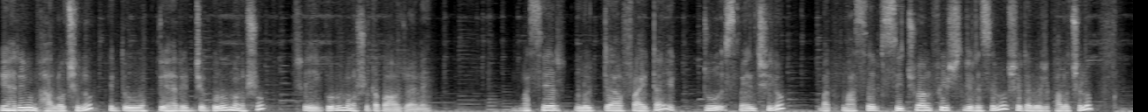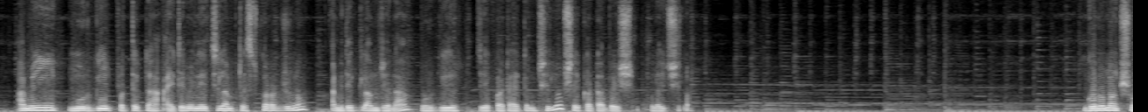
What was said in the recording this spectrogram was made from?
তেহারিও ভালো ছিল, কিন্তু তেহারির যে গরুর মাংস, সেই গরুর মাংসটা পাওয়া যায় না মাছের লইট্টা ফ্রাইটা একটু স্মেল ছিল বাট মাছের সিচুয়ান ফিশ যেটা ছিল, সেটা বেশ ভালো ছিল। আমি মুরগির প্রত্যেকটা আইটেমই নিয়েছিলাম টেস্ট করার জন্য। আমি দেখলাম যে না, মুরগির যে কয়টা আইটেম ছিল সে কয়টা বেশ ভালোই ছিল। গরুর মাংস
